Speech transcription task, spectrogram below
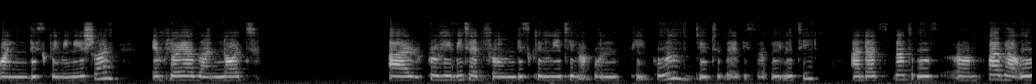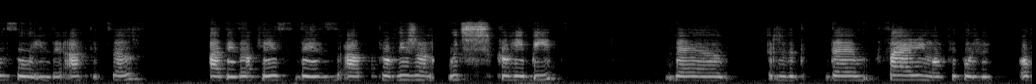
on discrimination, employers are not are prohibited from discriminating upon people due to their disability, and that's that um, further also in the Act itself. Uh, there's a case, there's a provision which prohibits the the firing of people of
